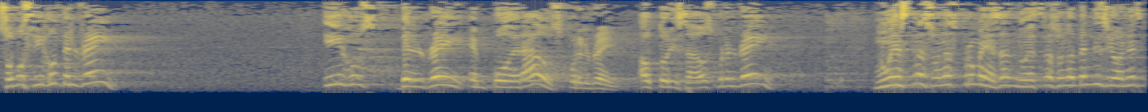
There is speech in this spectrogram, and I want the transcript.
Somos hijos del rey hijos del rey, empoderados por el rey, autorizados por el rey. Nuestras son las promesas, nuestras son las bendiciones,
